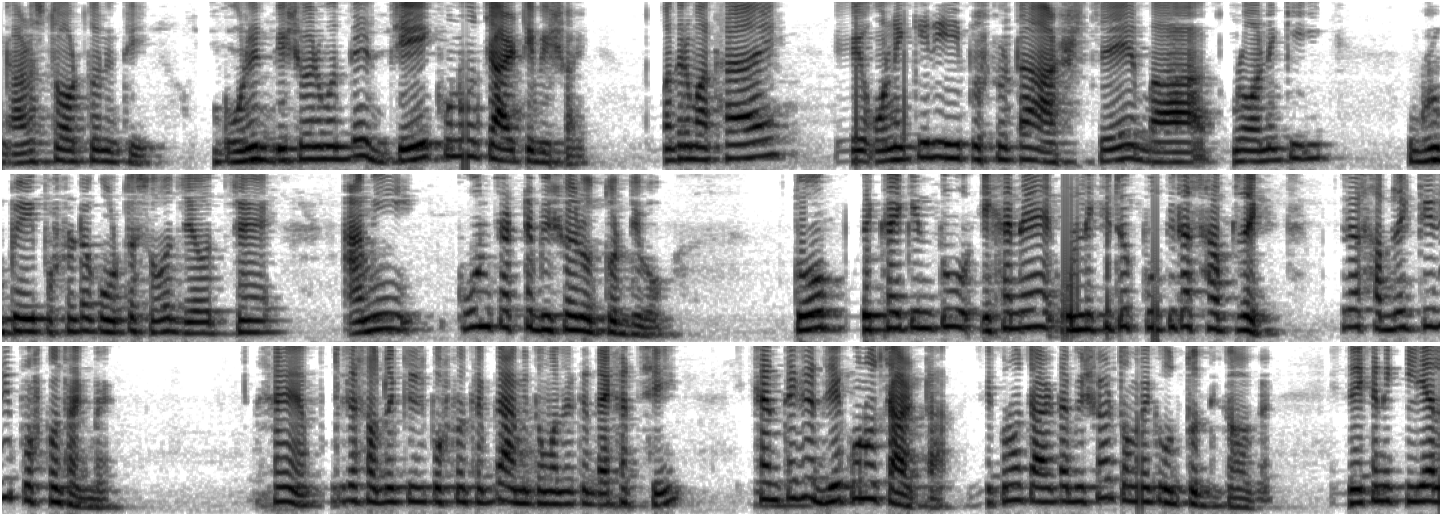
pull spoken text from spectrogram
গার্হস্থ্য অর্থনীতি, গণিত বিষয়ের মধ্যে যে কোনো চারটি বিষয়, তোমাদের মাথায় অনেকেরই এই প্রশ্নটা আসছে বা তোমরা অনেকেই গ্রুপে এই প্রশ্নটা করতেছো যে হচ্ছে, আমি কোন চারটে বিষয়ের উত্তর দিব? তো পরীক্ষায় কিন্তু এখানে উল্লেখিত প্রতিটা সাবজেক্ট প্রতিটা সাবজেক্টেরই প্রশ্ন থাকবে। হ্যাঁ প্রতিটা সাবজেক্টেরই প্রশ্ন থাকবে, আমি তোমাদেরকে দেখাচ্ছি। এখান থেকে যে কোনো চারটা, যে কোনো চারটা বিষয়ের তোমাকে উত্তর দিতে হবে। যে এখানে ক্লিয়ার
